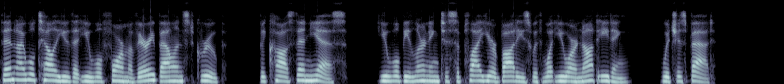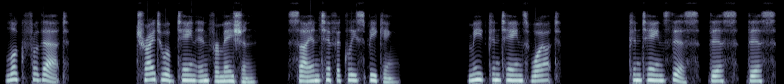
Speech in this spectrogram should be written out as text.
Then I will tell you that you will form a very balanced group, because then yes, you will be learning to supply your bodies with what you are not eating, which is bad. Look for that. Try to obtain information, scientifically speaking. Meat contains what? Contains this, this, this,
